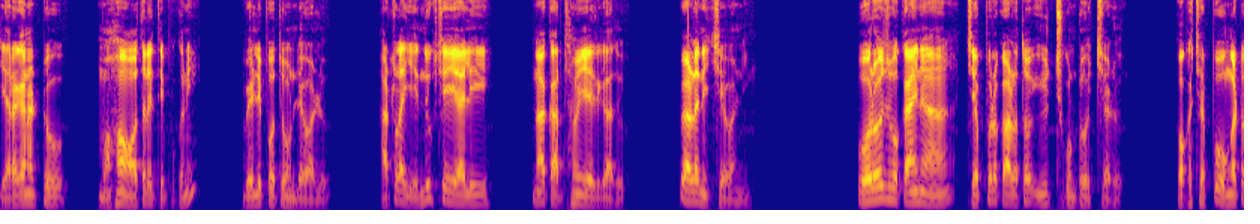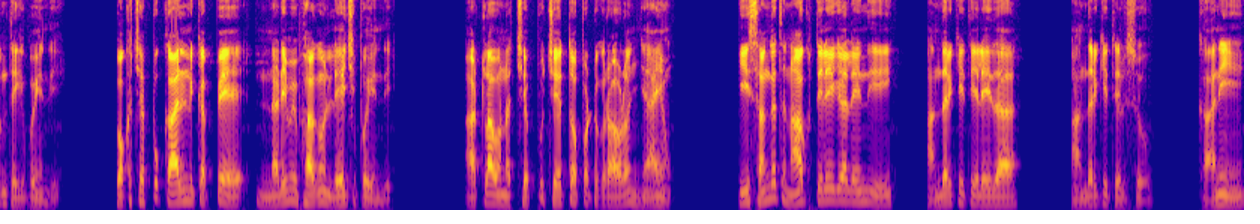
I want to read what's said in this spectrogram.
ఎరగనట్టు మొహం అవతలి తిప్పుకుని వెళ్ళిపోతూ ఉండేవాళ్ళు. అట్లా ఎందుకు చేయాలి? నాకు అర్థమయ్యేది కాదు. వెళ్ళనిచ్చేవాణ్ణి. ఓ రోజు ఒక ఆయన చెప్పుల కాళ్ళతో ఈడ్చుకుంటూ వచ్చాడు. ఒక చెప్పు ఉంగటం తెగిపోయింది. ఒక చెప్పు కాలిని కప్పే నడిమి భాగం లేచిపోయింది. అట్లా ఉన్న చెప్పు చేత్తో పట్టుకురావడం న్యాయం. ఈ సంగతి నాకు తెలియగాలేంది అందరికీ తెలియదా? అందరికీ తెలుసు. కానీ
